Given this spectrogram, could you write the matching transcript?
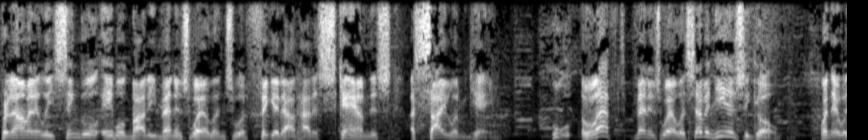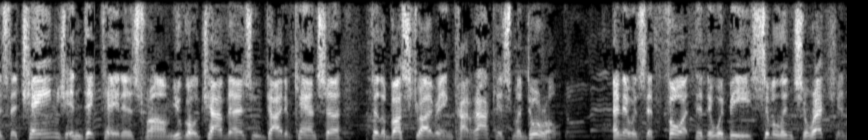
Predominantly single able bodied Venezuelans who have figured out how to scam this asylum game, who left Venezuela seven years ago when there was the change in dictators from Hugo Chavez, who died of cancer, to the bus driver in Caracas, Maduro. And there was the thought that there would be civil insurrection.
